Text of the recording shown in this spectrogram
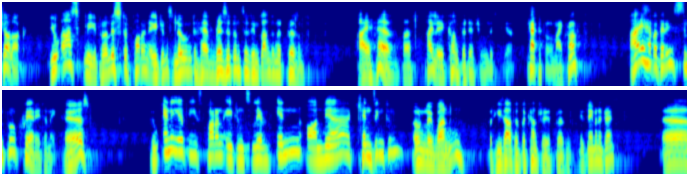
Sherlock, you asked me for a list of foreign agents known to have residences in London at present. I have a highly confidential list here. Capital, Mycroft. I have a very simple query to make. Yes? Do any of these foreign agents live in or near Kensington? Only one, but he's out of the country at present. His name and address? Uh,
